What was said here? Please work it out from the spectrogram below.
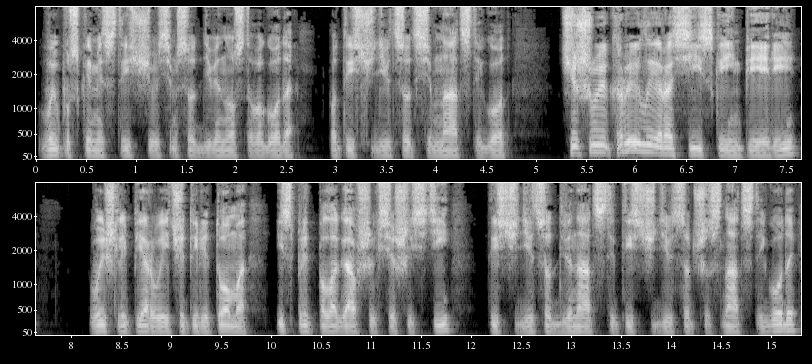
выпусками с 1890 года по 1917 год, Чешуекрылые Российской империи, вышли первые четыре тома из предполагавшихся шести, 1912-1916 годы,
